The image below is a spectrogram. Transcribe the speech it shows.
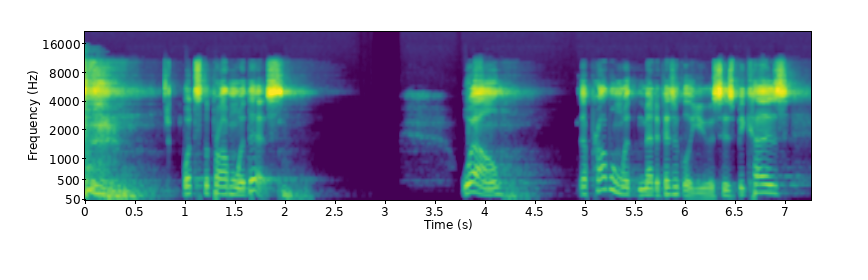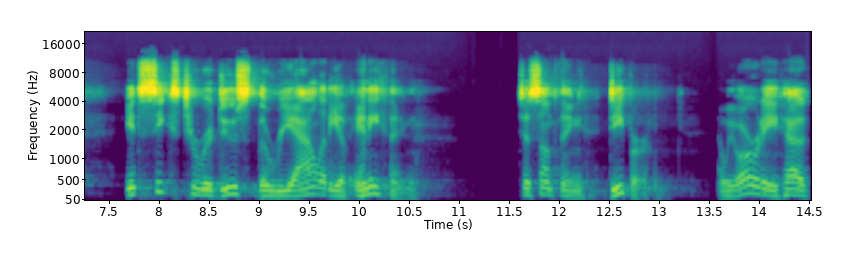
What's the problem with this? Well, the problem with metaphysical use is because it seeks to reduce the reality of anything to something deeper. And we've already had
